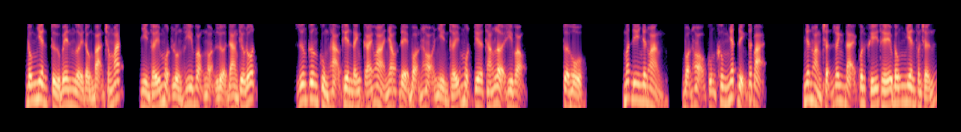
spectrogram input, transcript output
đông nhiên từ bên người đồng bạn trong mắt, nhìn thấy một luồng hy vọng ngọn lửa đang thiêu đốt. Dương cương cùng hạo thiên đánh cái hòa nhau để bọn họ nhìn thấy một tia thắng lợi hy vọng. Tựa hồ, mất đi nhân hoàng, bọn họ cũng không nhất định thất bại. Nhân hoàng trận doanh đại quân khí thế bỗng nhiên phân chấn.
